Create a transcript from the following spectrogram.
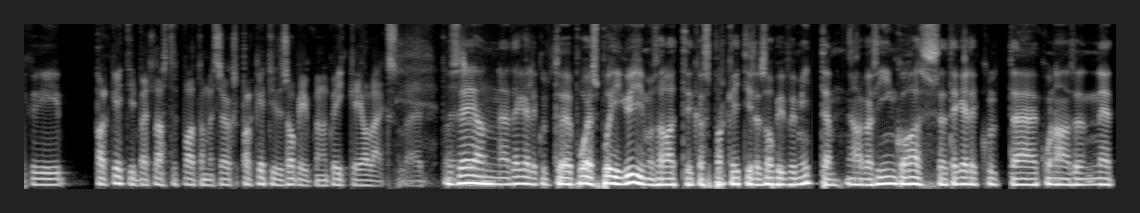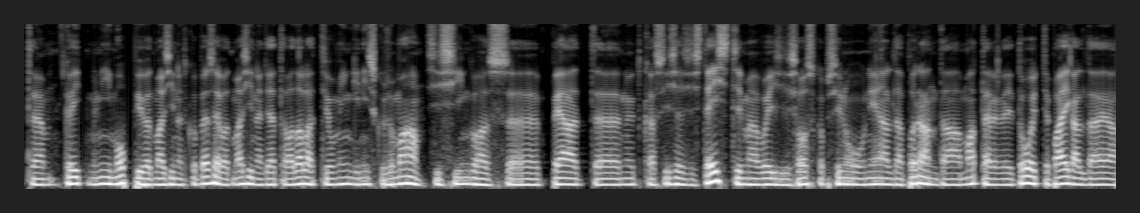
ikkagi parketi pealt lastes vaatama, et see oleks parketile sobiv, kuna kõik ei ole, eks ole. no see on tegelikult äh, poes põhiküsimus alati, kas parketile sobib või mitte, aga siinkohas tegelikult, äh, kuna see, need äh, kõik nii moppivad masinad kui pesevad masinad jätavad alati ju mingi niiskuse maha, siis siinkohas pead nüüd kas ise siis testima või siis oskab sinu nii-öelda põrandamaterjali tootja, paigaldaja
